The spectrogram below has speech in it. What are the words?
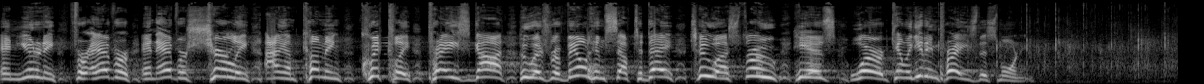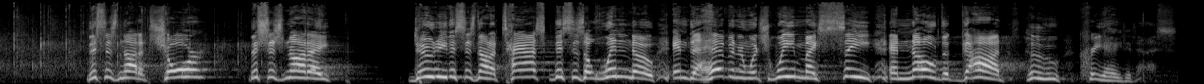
and unity forever and ever. Surely I am coming quickly. Praise God who has revealed himself today to us through his word. Can we give him praise this morning? This is not a chore. This is not a duty. This is not a task. This is a window into heaven in which we may see and know the God who created us.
